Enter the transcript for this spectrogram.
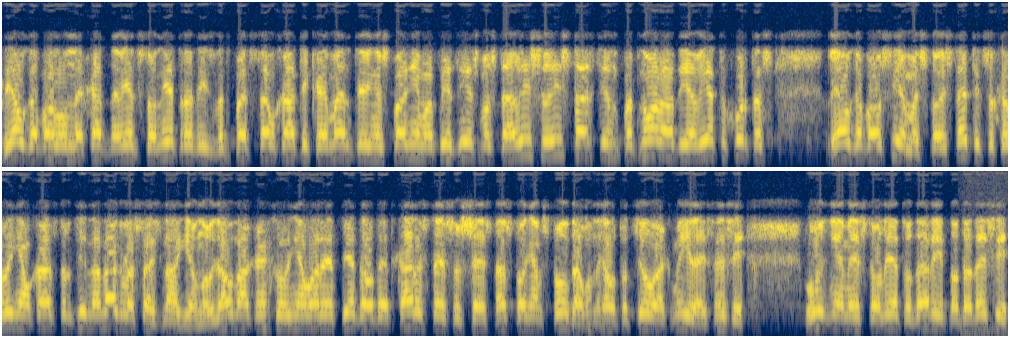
lielgabalu un nekad neviens to neatradīs, bet pēc tam, kā tikai menti viņus paņēma pie dziesmas, tā visu izstāstīja un pat norādīja vietu, kur tas lielgabals iemests. No es neticu, ka viņam kāds tur zina naglas aiz nagiem. Nu, ļaunākais, ko viņam varēja piedalīt karastēs uz 68 stundām un jau tu cilvēku mīļais esi uzņēmies to lietu darīt, nu tad esi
